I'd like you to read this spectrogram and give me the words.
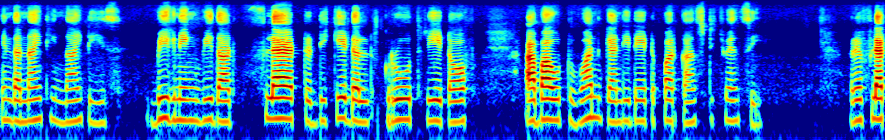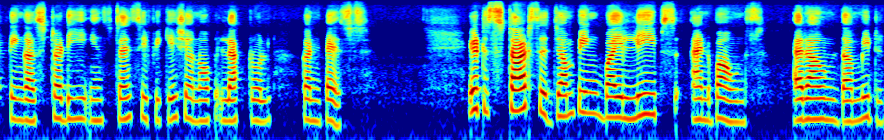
in the 1990s, beginning with a flat decadal growth rate of about one candidate per constituency, reflecting a steady intensification of electoral contests. It starts jumping by leaps and bounds around the mid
